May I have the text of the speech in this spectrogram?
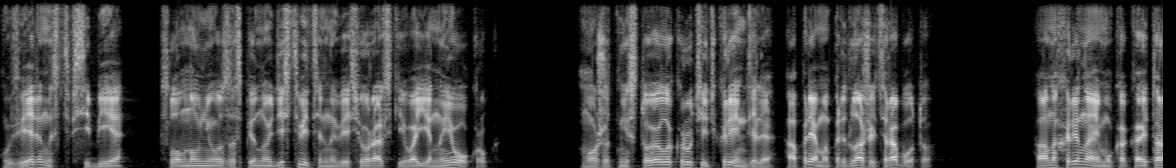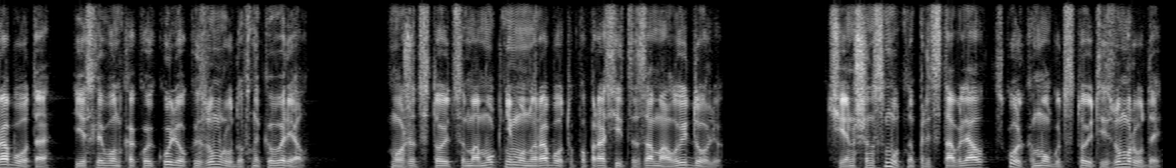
уверенность в себе, словно у него за спиной действительно весь Уральский военный округ. Может, не стоило крутить кренделя, а прямо предложить работу? А нахрена ему какая-то работа, если вон какой кулек изумрудов наковырял? Может, стоит самому к нему на работу попроситься за малую долю? Ченшин смутно представлял, сколько могут стоить изумруды,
